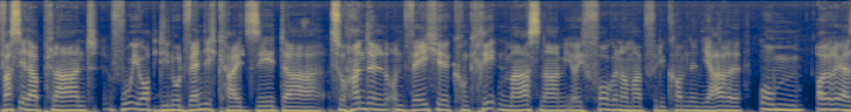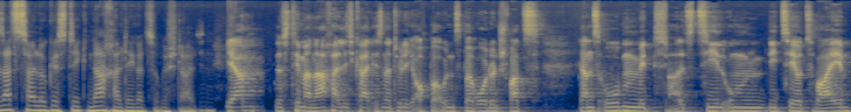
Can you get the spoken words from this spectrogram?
was ihr da plant, wo ihr die Notwendigkeit seht, da zu handeln und welche konkreten Maßnahmen ihr euch vorgenommen habt für die kommenden Jahre, um eure Ersatzteillogistik nachhaltiger zu gestalten. Ja, das Thema Nachhaltigkeit ist natürlich auch bei uns bei Rot und Schwarz ganz oben mit als Ziel, um die CO2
